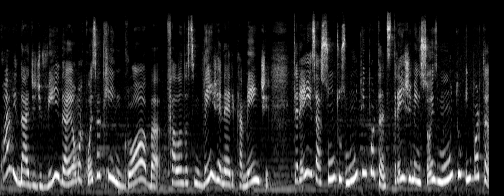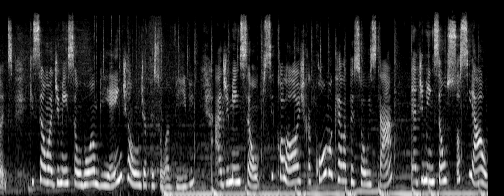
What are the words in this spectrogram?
Qualidade de vida é uma coisa que engloba, falando assim bem genericamente, três assuntos muito importantes, três dimensões muito importantes, que são a dimensão do ambiente onde a pessoa vive, a dimensão psicológica, como aquela pessoa está, e a dimensão social,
